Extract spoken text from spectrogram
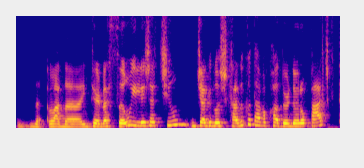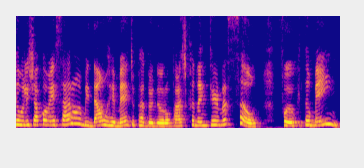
na- lá na internação e eles já tinham diagnosticado que eu tava com a dor neuropática, então eles já começaram a me dar um remédio para dor neuropática na internação. Foi o que também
